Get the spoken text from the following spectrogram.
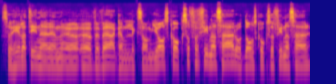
Så hela tiden är det en övervägande. Liksom. Jag ska också få finnas här och de ska också finnas här.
